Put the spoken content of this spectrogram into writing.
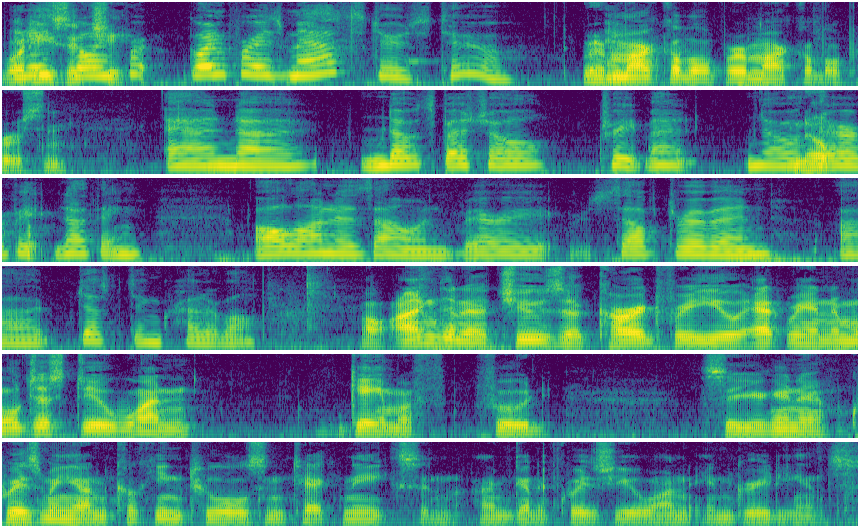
what he's he's going achieved, for, going for his master's too, remarkable, remarkable person. and uh, no special treatment, no Nope. therapy, nothing, all on his own. Very self-driven, uh, just incredible. Well, I'm going to choose a card for you at random. We'll just do one game of food. So you're going to quiz me on cooking tools and techniques, and I'm going to quiz you on ingredients.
